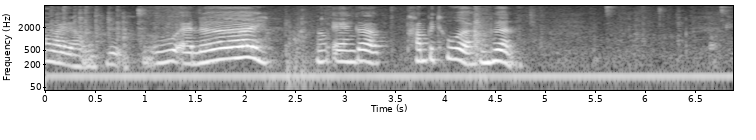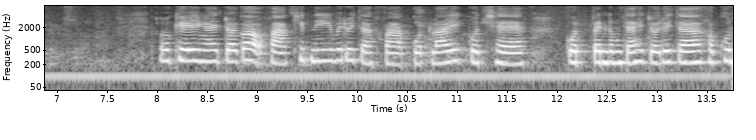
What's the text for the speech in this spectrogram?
อะไรอะโอ้แอนเอ้ยน้องแอนก็ทำไปทั่วเพื่อนๆโอเคยังไงจอยก็ฝากคลิปนี้ไว้ด้วยจ้ะฝากกดไลค์กดแชร์ กดเป็นกำลังใจให้จอยด้วยจ้าขอบคุณ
